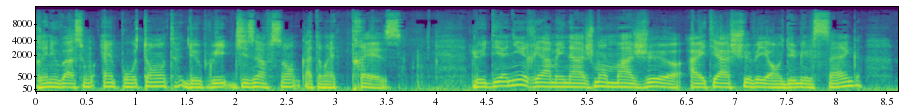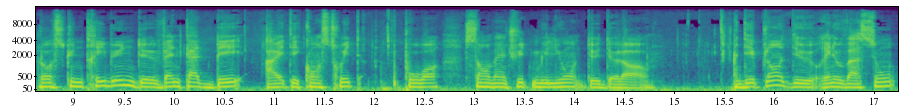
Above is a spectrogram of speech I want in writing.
rénovations importantes depuis 1993. Le dernier réaménagement majeur a été achevé en 2005 lorsqu'une tribune de 24B a été construite pour 128 millions de dollars. Des plans de rénovation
